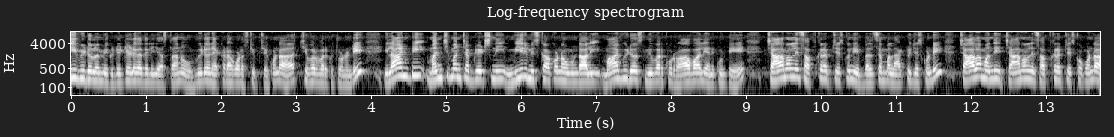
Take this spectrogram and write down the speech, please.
ఈ వీడియోలో మీకు డీటెయిల్గా తెలియజేస్తాను. వీడియోని ఎక్కడా కూడా స్కిప్ చేయకుండా చివరి వరకు చూడండి. ఇలాంటి మంచి మంచి అప్డేట్స్ని మీరు మిస్ కాకుండా ఉండాలి. మా వీడియోస్ మీ వరకు రావాలి అనుకుంటే ఛానల్ని సబ్స్క్రైబ్ చేసుకుని బెల్ సింబల్ యాక్టివ్ చేసుకోండి. చాలామంది ఛానల్ని సబ్స్క్రైబ్ చేసుకోకుండా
